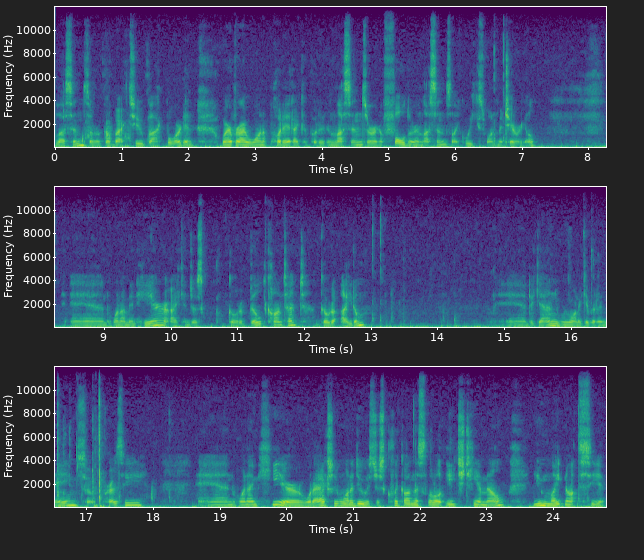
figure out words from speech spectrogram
lessons or go back to Blackboard and wherever I want to put it, I could put it in lessons or in a folder in lessons like weeks one material. And when I'm in here, I can just go to build content, go to item, and again, we want to give it a name, so Prezi, and when I'm here, what I actually want to do is just click on this little HTML. You might not see it.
